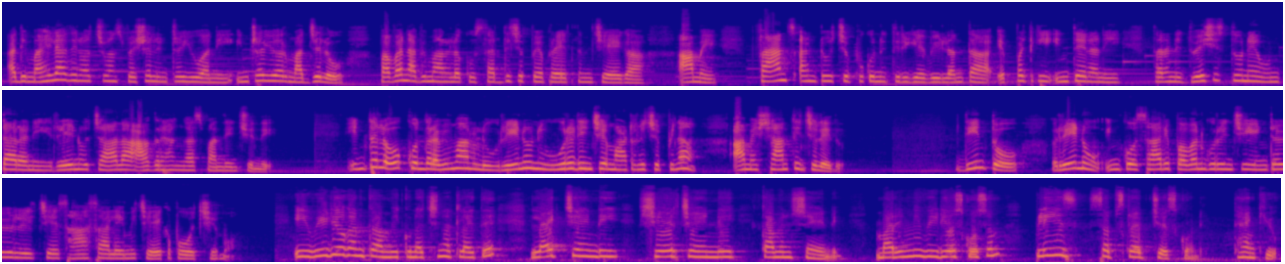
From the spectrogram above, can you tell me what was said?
అది మహిళా దినోత్సవం స్పెషల్ ఇంటర్వ్యూ అని ఇంటర్వ్యూయర్ మధ్యలో పవన్ అభిమానులకు సర్ది చెప్పే ప్రయత్నం చేయగా ఆమె ఫ్యాన్స్ అంటూ చెప్పుకుని తిరిగే వీళ్ళంతా ఎప్పటికీ ఇంతేనని తనని ద్వేషిస్తూనే ఉంటారని రేణు చాలా ఆగ్రహంగా స్పందించింది. ఇంతలో కొందరు అభిమానులు రేణుని ఊరడించే మాటలు చెప్పినా ఆమె శాంతించలేదు. దీంతో రేణు ఇంకోసారి పవన్ గురించి ఇంటర్వ్యూలు ఇచ్చే సాహసాలేమీ చేయకపోవచ్చేమో. ఈ వీడియో కనుక మీకు నచ్చినట్లయితే లైక్ చేయండి షేర్ చేయండి కామెంట్స్ చేయండి. మరిన్ని వీడియోస్ కోసం ప్లీజ్ సబ్స్క్రైబ్ చేసుకోండి. Thank you.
